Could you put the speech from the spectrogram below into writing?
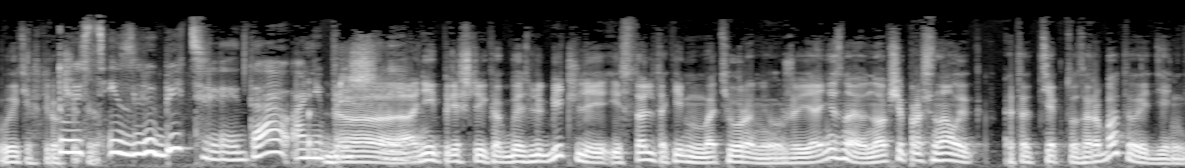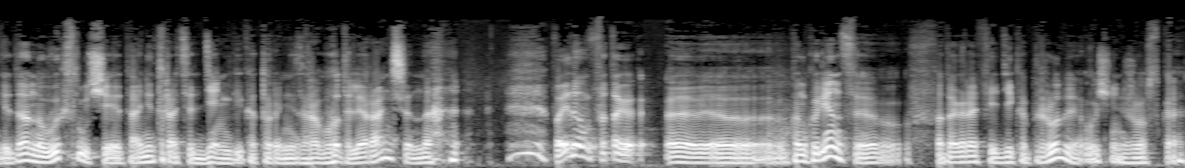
у этих трех То есть из любителей, да, они да, пришли? Да, они пришли как бы из любителей и стали такими матерами уже. Я не знаю, но вообще профессионалы – это те, кто зарабатывает деньги, да, но в их случае это они тратят деньги, которые они заработали раньше. На... Поэтому фото... Э, конкуренция в фотографии дикой природы очень жесткая.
